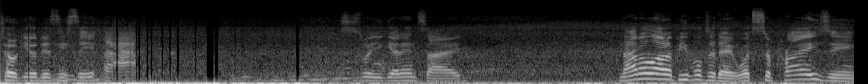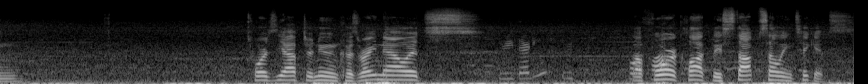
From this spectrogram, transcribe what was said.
Tokyo DisneySea. Ah. this is what you get inside. Not a lot of people today. What's surprising towards the afternoon, because right now it's 3:30. about four o'clock. They stopped selling tickets,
